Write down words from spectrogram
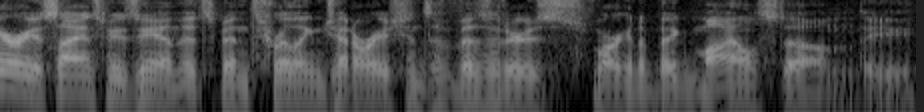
Area Science Museum that's been thrilling generations of visitors, marking a big milestone. The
